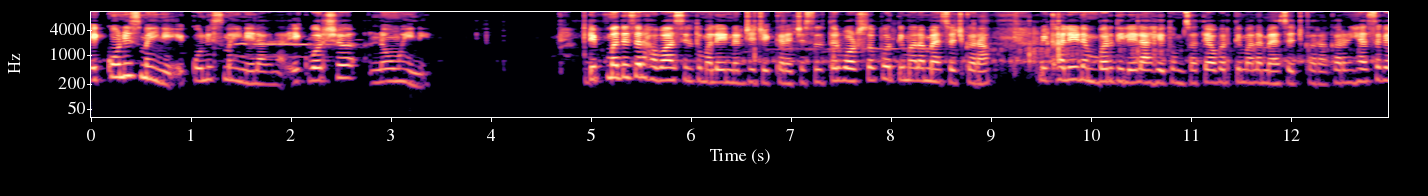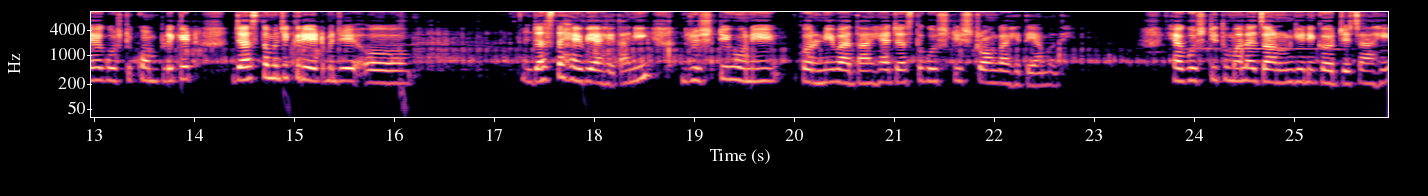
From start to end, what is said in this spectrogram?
एकोणीस महिने एकोणीस महिने लागणार. एक वर्ष नऊ महिने. डिपमध्ये जर हवा असेल तुम्हाला एनर्जी चेक करायची असेल तर व्हॉट्सअपवरती मला मेसेज करा. मी खाली नंबर दिलेला आहे तुमचा त्यावरती मला मेसेज करा. कारण ह्या सगळ्या गोष्टी कॉम्प्लिकेट जास्त म्हणजे क्रिएट म्हणजे जास्त हेवी आहेत आणि दृष्टी होणे करणीबाधा ह्या जास्त गोष्टी स्ट्रॉंग आहेत यामध्ये. ह्या गोष्टी तुम्हाला जाणून घेणे गरजेचं आहे.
